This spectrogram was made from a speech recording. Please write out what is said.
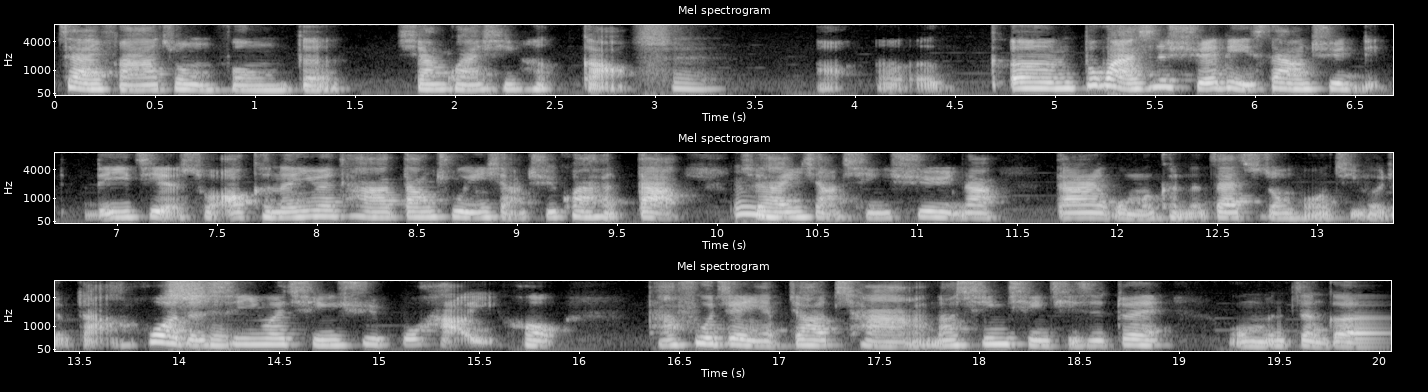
再发中风的相关性很高。是，啊，呃，嗯，不管是学理上去理理解说，哦，可能因为他当初影响区块很大，所以他影响情绪，嗯、那。当然，我们可能再次中风的机会就大，或者是因为情绪不好以后，他附件也比较差，然后心情其实对我们整个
